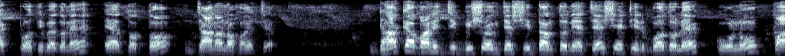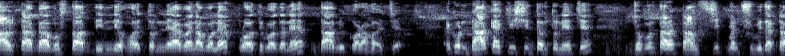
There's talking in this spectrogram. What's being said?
এক প্রতিবেদনে এ তথ্য জানানো হয়েছে। ঢাকা বাণিজ্যিক বিষয়ক যে সিদ্ধান্ত নিয়েছে, সেটির বদলে কোনো পাল্টা ব্যবস্থা দিল্লি হয়তো নেবে না বলে প্রতিবেদনে দাবি করা হয়েছে। এখন ঢাকা কি সিদ্ধান্ত নিয়েছে? যখন তারা ট্রান্সশিপমেন্ট সুবিধাটা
